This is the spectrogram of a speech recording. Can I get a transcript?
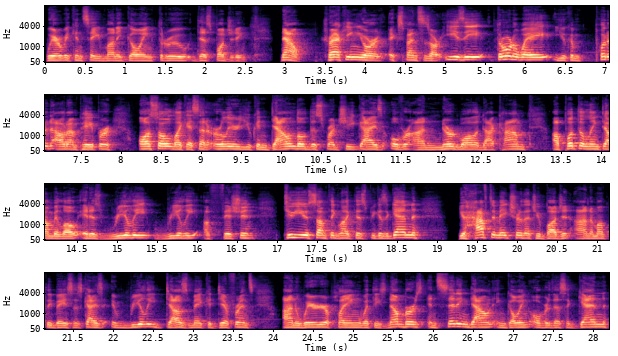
where we can save money going through this budgeting. Now, Tracking your expenses are easy. Throw it away. You can put it out on paper. Also, like I said earlier, you can download the spreadsheet, guys, over on nerdwallet.com. I'll put the link down below. It is really, really efficient to use something like this because, again, you have to make sure that you budget on a monthly basis, guys. It really does make a difference on where you're playing with these numbers and sitting down and going over this again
